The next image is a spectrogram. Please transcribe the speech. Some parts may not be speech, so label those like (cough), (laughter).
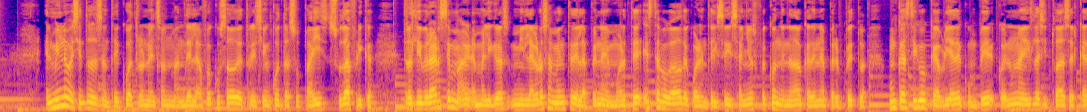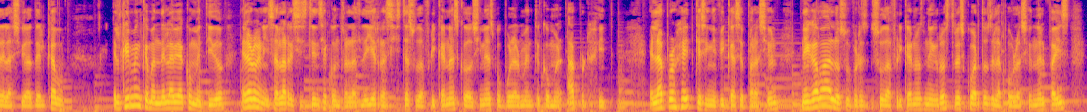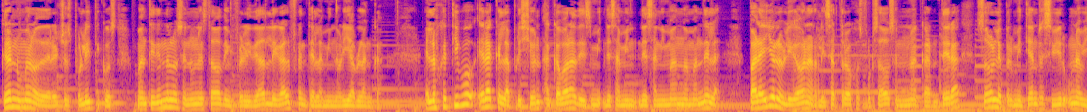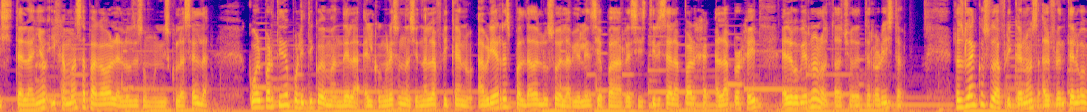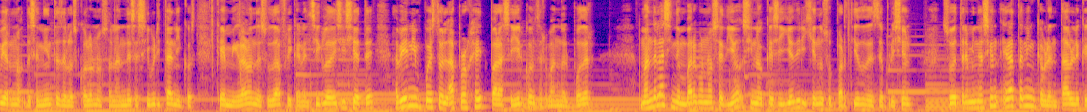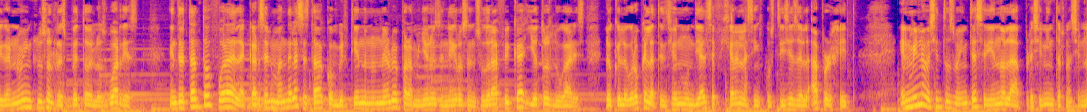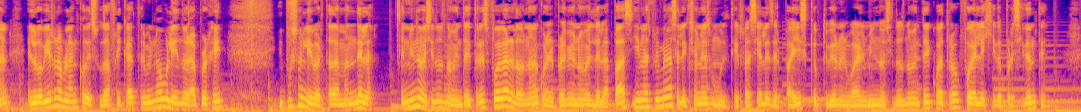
En 1964, Nelson Mandela fue acusado de traición contra su país, Sudáfrica. Tras liberarse milagrosamente de la pena de muerte, este abogado de 46 años fue condenado a cadena perpetua, un castigo que habría de cumplir en una isla situada cerca de la ciudad del Cabo. El crimen que Mandela había cometido era organizar la resistencia contra las leyes racistas sudafricanas conocidas popularmente como el apartheid. El apartheid, que significa separación, negaba a los sudafricanos negros tres cuartos de la población del país gran número de derechos políticos, manteniéndolos en un estado de inferioridad legal frente a la minoría blanca. El objetivo era que la prisión acabara desanimando a Mandela. Para ello le obligaban a realizar trabajos forzados en una cantera, solo le permitían recibir una visita al año y jamás apagaba la luz de su minúscula celda. Como el partido político de Mandela, el Congreso Nacional Africano, habría respaldado el uso de la violencia para resistirse al apartheid, el gobierno lo tachó de terrorista. Los blancos sudafricanos, al frente del gobierno, descendientes de los colonos holandeses y británicos que emigraron de Sudáfrica en el siglo XVII, habían impuesto el apartheid para seguir conservando el poder. Mandela, sin embargo, no cedió, sino que siguió dirigiendo su partido desde prisión. Su determinación era tan inquebrantable que ganó incluso el respeto de los guardias. Entre tanto, fuera de la cárcel, Mandela se estaba convirtiendo en un héroe para millones de negros en Sudáfrica y otros lugares, lo que logró que la atención mundial se fijara en las injusticias del apartheid. En 1920, cediendo la presión internacional, el gobierno blanco de Sudáfrica terminó aboliendo el apartheid y puso en libertad a Mandela. En 1993 fue galardonado con el Premio Nobel de la Paz y en las primeras elecciones multirraciales del país que obtuvieron lugar en 1994 fue elegido presidente.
